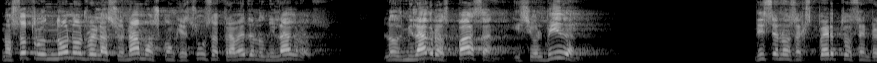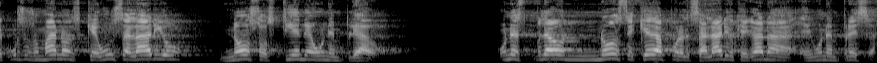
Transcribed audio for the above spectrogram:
Nosotros no nos relacionamos con Jesús a través de los milagros. Los milagros pasan y se olvidan. Dicen los expertos en recursos humanos que un salario no sostiene a un empleado. Un empleado no se queda por el salario que gana en una empresa.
